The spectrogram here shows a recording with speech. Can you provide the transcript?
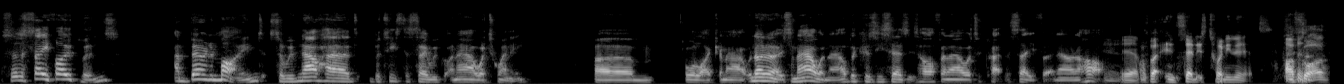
so the safe opens, and bearing in mind, so we've now had Batista say we've got an hour 20, um, or like an hour. No, no, it's an hour now because he says it's half an hour to crack the safe at an hour and a half. Yeah, but instead it's twenty minutes. I've got. A,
